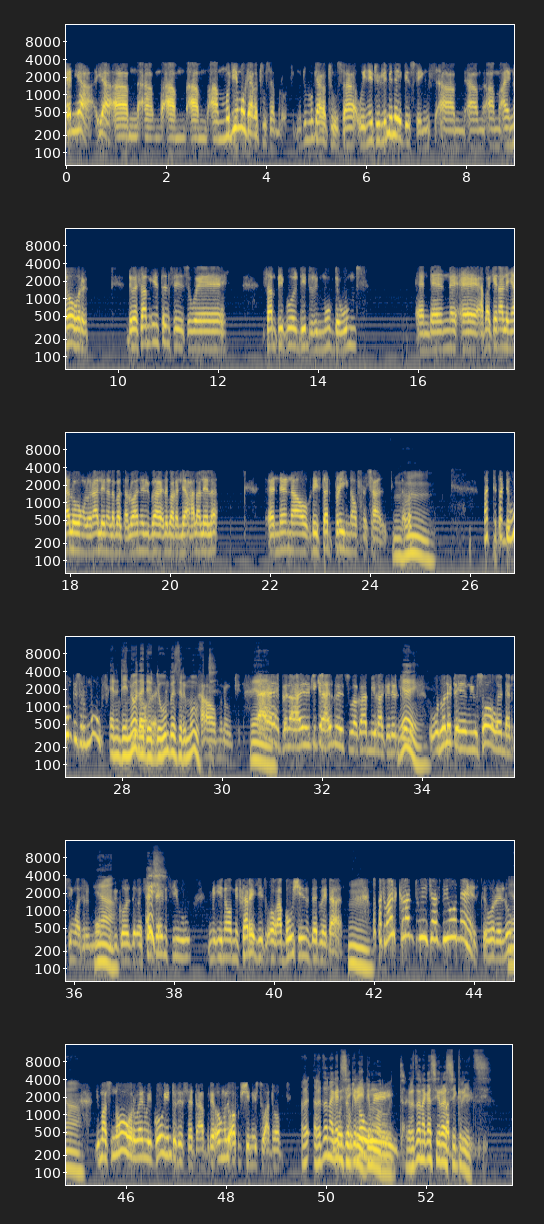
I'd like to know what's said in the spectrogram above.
and yeah, yeah, um, um, um, um, um, Modimo. Modimo ka re thusa. We need to eliminate these things. Um, um, um, I know there were some instances where some people did remove the wombs and then eh ha ba kena lenyalong lona lena bazalwane le ba le halalela and then now they start praying now for a child Mhm. But but the womb is removed And they know You that know, the, uh, the womb is removed. how Yeah. Eh, phela ha ke ke ha no etsuwa ka miracle Yeah. you saw when that thing was removed Yeah. because there were Eish. certain few you know miscarriages or abortions that were done Mm. but, but why can't we just be honest or look Yeah. you must know when we go into this setup the only option is to adopt Re re tsena ka Because there's di-secret no way moruti re tsena ka serious secrets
